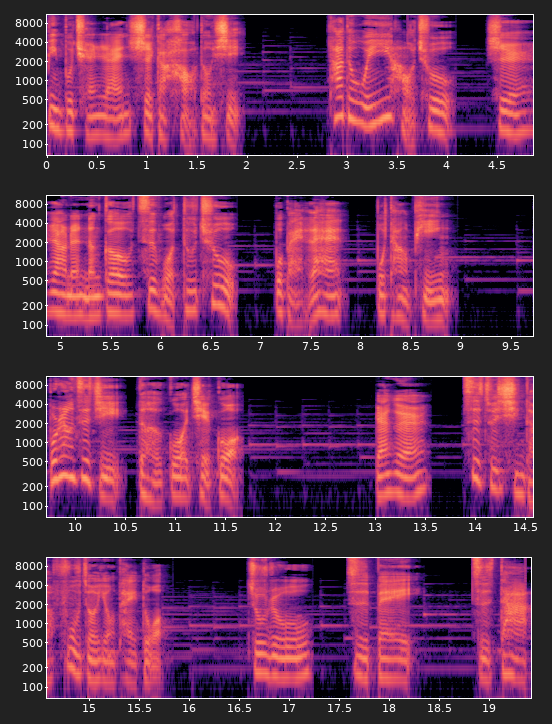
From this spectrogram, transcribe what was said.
并不全然是个好东西，它的唯一好处。是让人能够自我督促，不摆烂，不躺平，不让自己得过且过。然而，自尊心的副作用太多，诸如自卑、自大、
